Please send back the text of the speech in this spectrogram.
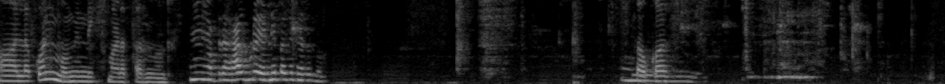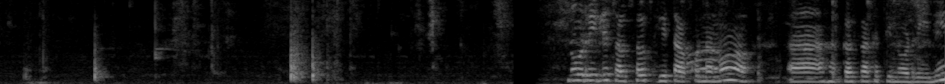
ಹಾಲು ಹಾಕೊಂಡು ಮಮ್ಮಿ ಮಿಕ್ಸ್ ಮಾಡತ್ತಾರ ನೋಡ್ರಿ. ಹ್ಞೂ ಅದ್ರ ಹಾಕ್ಬಿಡು ಎಣ್ಣೆ ಪ್ಯಾಕೆಟ್ ಸಾವ್ಕಾಸ್. ನೋಡ್ರಿ ಇಲ್ಲಿ ಸ್ವಲ್ಪ ಸ್ವಲ್ಪ ಹಿಟ್ಟು ಹಾಕೊಂಡು ನಾನು ಕಸಾಕತಿ ನೋಡ್ರಿ ಇಲ್ಲಿ.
